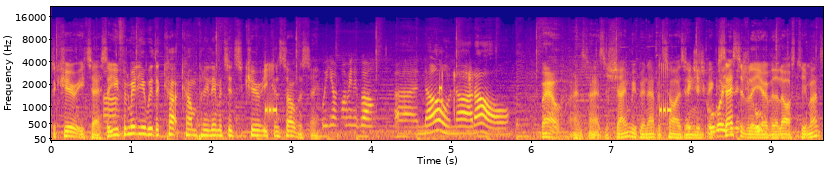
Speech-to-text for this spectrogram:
Security test. Are you Um, familiar with the Cut Company Limited Security Consultancy? Where you want me to go? Uh, no, not at all. Well, that's, that's a shame. We've been advertising just go away, you excessively over the last two months.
